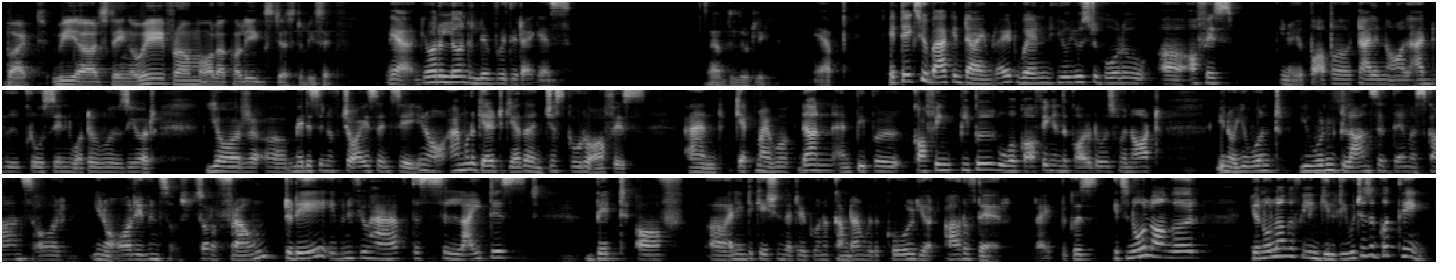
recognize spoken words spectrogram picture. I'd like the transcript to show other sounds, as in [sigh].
But we are staying away from all our colleagues just to be safe. Yeah, you want to learn to live with it, I guess. Absolutely. Yep. It takes you back in time, right? When you used to go to uh, office, you know, you pop a Tylenol, Advil, Crocin, whatever was your your uh, medicine of choice, and say, you know, I'm going to get it together and just go to office and get my work done. And people coughing, people who were coughing in the corridors were not, you know, you wouldn't you wouldn't glance at them askance or you know, or even so, sort of frown. Today, even if you have the slightest bit of uh, an indication that you're going to come down with a cold, you're out of there, right? Because it's no longer, you're no longer feeling guilty, which is a good thing.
